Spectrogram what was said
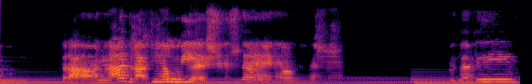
τρα... Άντε, τραβιούνται. χλωμίζουν, Ναι. χλωμίζουν. Δηλαδή,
